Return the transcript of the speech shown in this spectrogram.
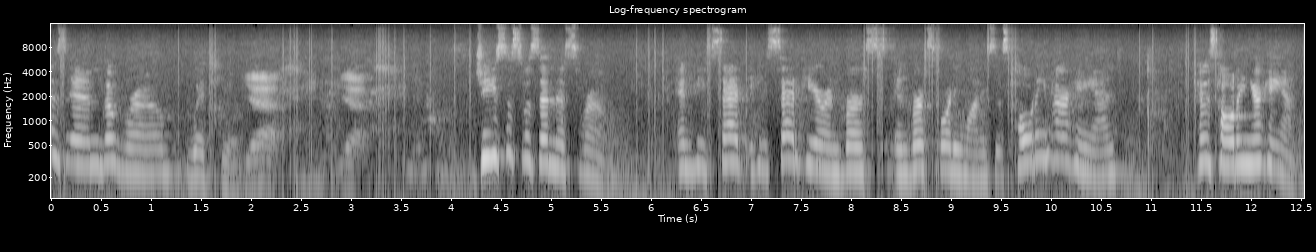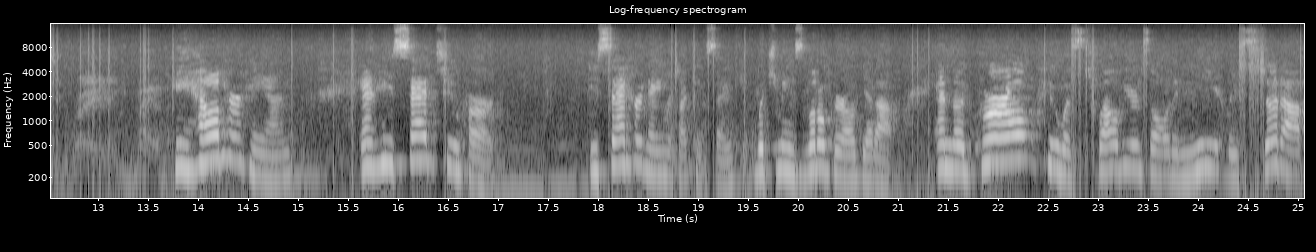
is in the room with you. Yes. Yes. Jesus was in this room. And he said, he said here in verse in verse 41, he says, holding her hand. Who's holding your hand? He held her hand and he said to her, he said her name, which I can't say, which means little girl, get up. And the girl who was 12 years old immediately stood up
